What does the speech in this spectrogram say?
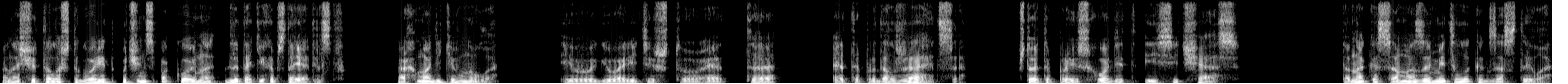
Она считала, что говорит очень спокойно для таких обстоятельств. Ахмади кивнула. И вы говорите, что это... это продолжается. Что это происходит и сейчас. Танака сама заметила, как застыла.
